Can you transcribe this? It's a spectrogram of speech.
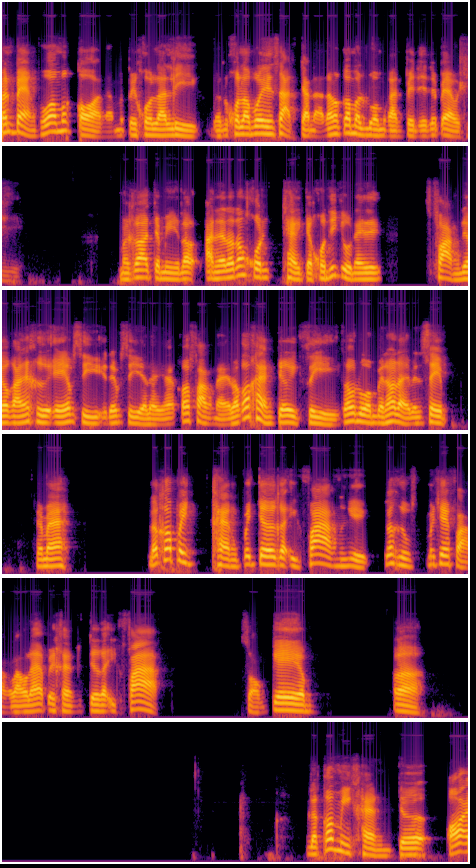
มันแบ่งเพราะว่าเมื่อก่อนอะมันเป็นคนละลีกเหมือนคนละบริษัทกันอะแล้วมันก็มารวมกันเป็น NFL ทีมันก็จะมีแล้วอันนี้เราต้องคนแข่งจากคนที่อยู่ในฝั่งเดียวกันก็คือ AFC NFC อะไรเงี้ยก็ฝั่งไหนเราก็แข่งเจออีกสี่ก็รวมเป็นเท่าไหร่เป็นสิบใช่ไหมแล้วก็ไปแข่งไปเจอกับอีกฝากหนึ่งอีก ก็คือไม่ใช่ฝั่งเราแล้ว ไปแข่งเจอกับอีกฝากสองเกมอ่าแล้วก็มีแข่งเจอ อ๋อไอ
